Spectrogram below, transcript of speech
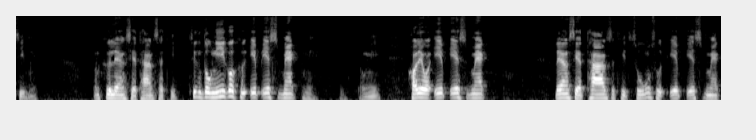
20นี่มันคือแรงเสียดทานสถิต ซึ่งตรงนี้ก็คือ fs max นี่นี่ตรงนี้เขาเรียกว่า fs max แรงเสียดทานสถิตสูงสุด fs max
